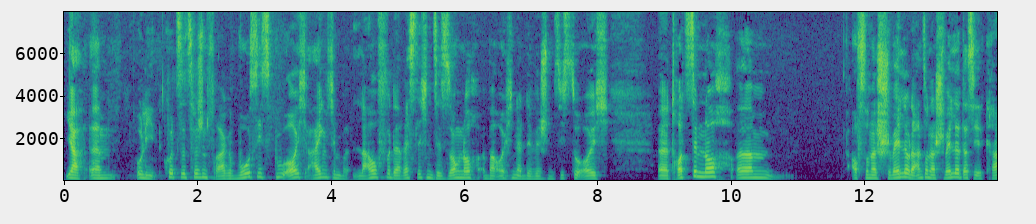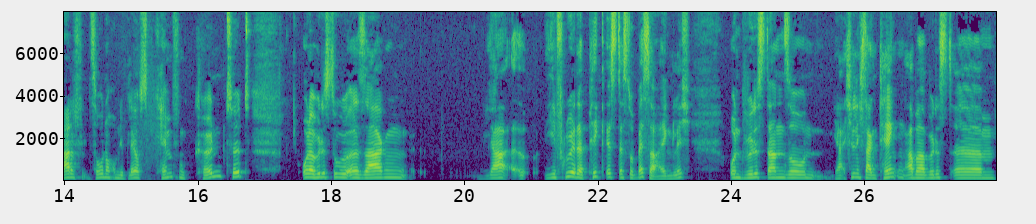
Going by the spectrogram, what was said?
Ja, ähm, Uli, kurze Zwischenfrage. Wo siehst du euch eigentlich im Laufe der restlichen Saison noch bei euch in der Division? Siehst du euch äh, trotzdem noch ähm, auf so einer Schwelle oder an so einer Schwelle, dass ihr gerade so noch um die Playoffs kämpfen könntet? Oder würdest du äh, sagen, ja, äh, je früher der Pick ist, desto besser eigentlich? Und würdest dann so, ja, ich will nicht sagen tanken, aber würdest ähm,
